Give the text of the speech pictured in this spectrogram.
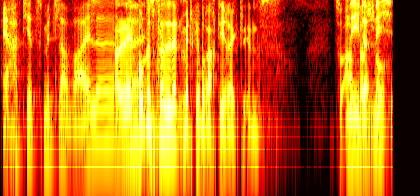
er hat jetzt mittlerweile. Hat er den äh, Bundespräsidenten mitgebracht direkt ins zur Nee, das nicht.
